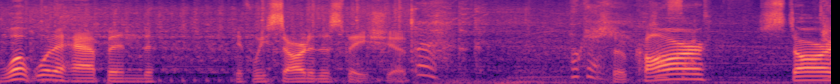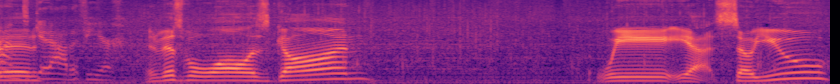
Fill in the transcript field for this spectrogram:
What would have happened if we started the spaceship? Okay. So car set. Time to started, get out of here. invisible wall is gone. We, yeah, so you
